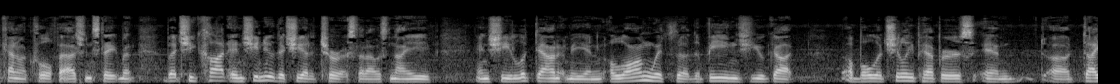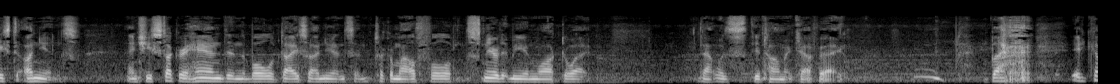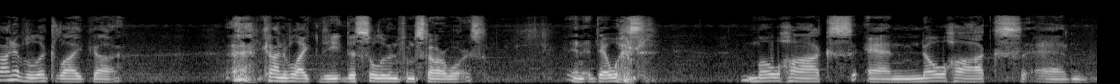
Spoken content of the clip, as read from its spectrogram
kind of a cool fashion statement. But she caught, and she knew that she had a tourist, that I was naive. And she looked down at me, and along with the, the beans, you got a bowl of chili peppers and uh, diced onions. And she stuck her hand in the bowl of diced onions and took a mouthful, sneered at me, and walked away. That was the Atomic Cafe. But it kind of looked like, uh, kind of like the, the saloon from Star Wars and there was Mohawks and No Hawks and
